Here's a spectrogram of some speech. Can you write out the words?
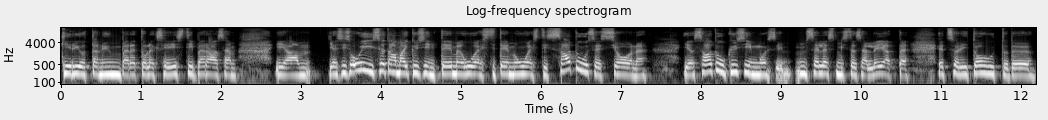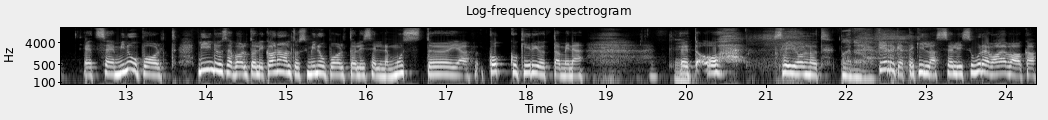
kirjutan ümber, et oleks eestipärasem. Ja, ja siis oi, seda ma ei küsinud, teeme uuesti, teeme uuesti sadu sessioone ja sadu küsimusi sellest, mis te seal leiate, et see oli tohutu töö. Et see minu poolt, Liinuse poolt oli kanaldus, minu poolt oli selline must töö ja kokkukirjutamine Okei. et oh, see ei olnud Põnev. kergete killast, see oli suure vaevaga,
